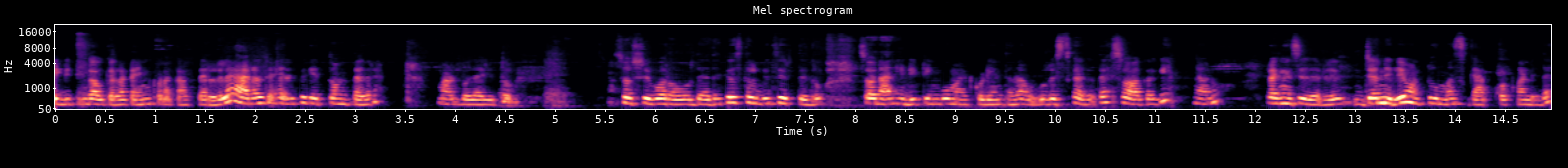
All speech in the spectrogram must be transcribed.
ಎಡಿಟಿಂಗ್ ಅವಕ್ಕೆಲ್ಲ ಟೈಮ್ ಕೊಡೋಕ್ಕಾಗ್ತಾ ಇರಲಿಲ್ಲ. ಯಾರಾದರೂ ಹೆಲ್ಪಿಗೆ ಇತ್ತು ಅಂತಂದರೆ ಮಾಡ್ಬೋದಾಗಿತ್ತು. ಸೊ ಶಿವರ್ ಅವ್ರದ್ದೇ ಅದೇ ಕೆಲಸದಲ್ಲಿ ಬಿಸಿ ಇರ್ತಿದ್ರು. ಸೊ ನಾನು ಎಡಿಟಿಂಗು ಮಾಡಿಕೊಡಿ ಅಂತಂದರೆ ಅವ್ರಿಗೂ ರಿಸ್ಕ್ ಆಗುತ್ತೆ. ಸೊ ಹಾಗಾಗಿ ನಾನು ಪ್ರೆಗ್ನೆನ್ಸಿದಲ್ಲಿ ಜರ್ನಿಲಿ ಒಂದು ಟೂ ಮಂತ್ಸ್ ಗ್ಯಾಪ್ ಕೊಟ್ಕೊಂಡಿದ್ದೆ.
